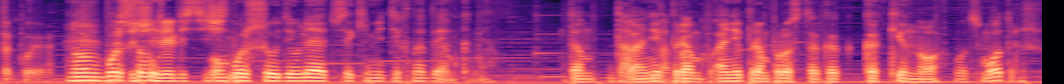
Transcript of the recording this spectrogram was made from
такое. Но он больше, очень реалистично. он больше удивляет всякими технодемками. Там Да, они да, прям, они прям просто как, как кино. Вот смотришь,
